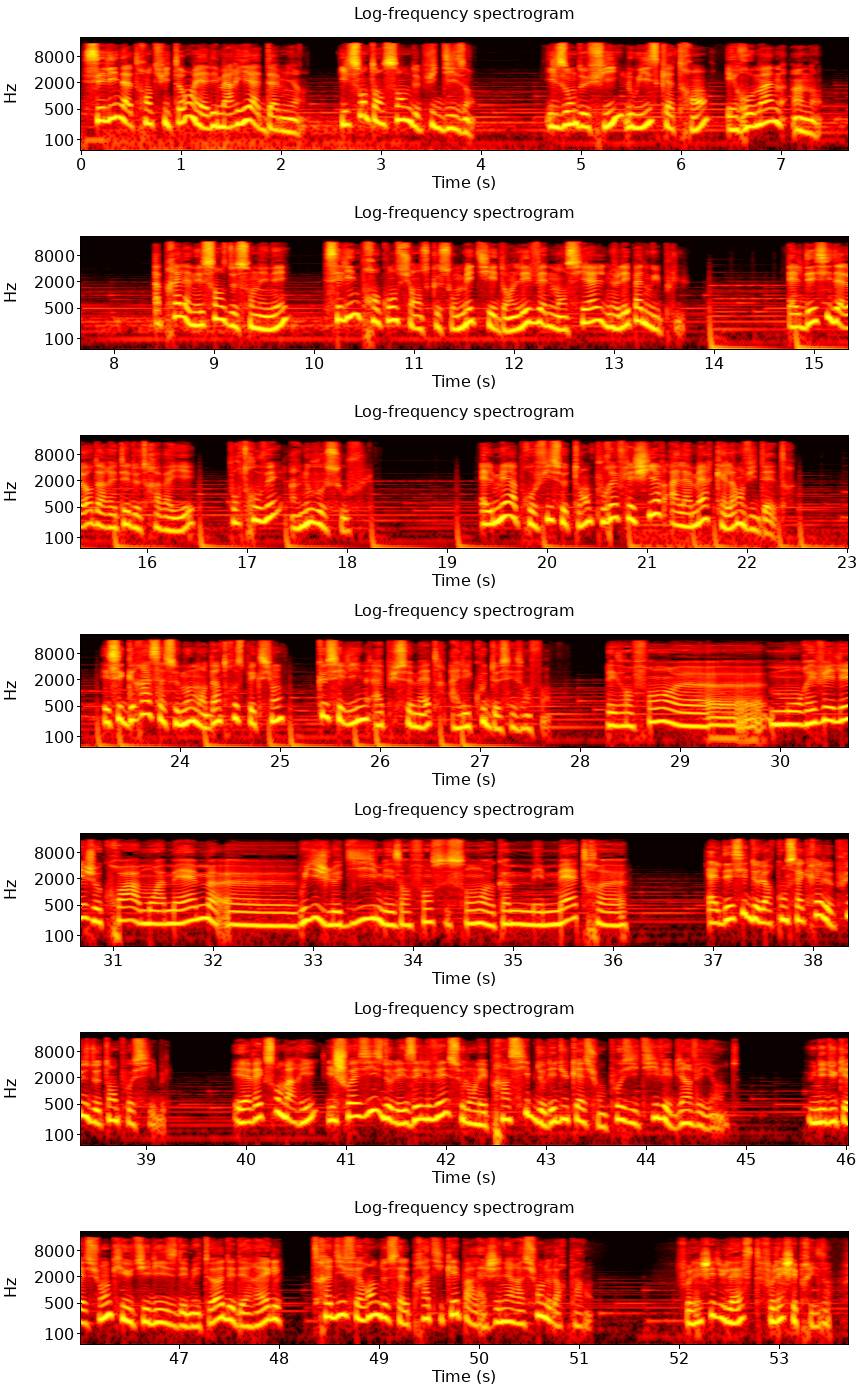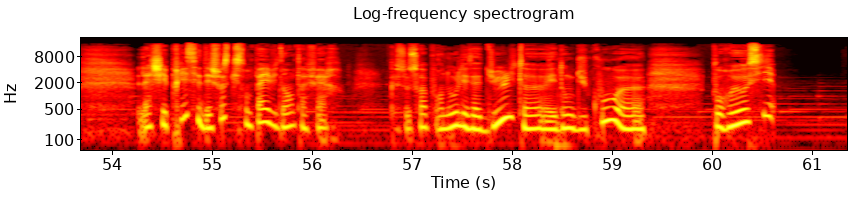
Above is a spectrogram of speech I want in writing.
Céline a 38 ans et elle est mariée à Damien. Ils sont ensemble depuis 10 ans. Ils ont deux filles, Louise, 4 ans, et Romane, 1 an. Après la naissance de son aîné, Céline prend conscience que son métier dans l'événementiel ne l'épanouit plus. Elle décide alors d'arrêter de travailler pour trouver un nouveau souffle. Elle met à profit ce temps pour réfléchir à la mère qu'elle a envie d'être. Et c'est grâce à ce moment d'introspection que Céline a pu se mettre à l'écoute de ses enfants. Les enfants euh, m'ont révélé, je crois, à moi-même. Euh, oui, je le dis, mes enfants, ce sont euh, comme mes maîtres. Elle décide de leur consacrer le plus de temps possible. Et avec son mari, ils choisissent de les élever selon les principes de l'éducation positive et bienveillante. Une éducation qui utilise des méthodes et des règles très différentes de celles pratiquées par la génération de leurs parents. Faut lâcher du lest, faut lâcher prise. Lâcher prise, c'est des choses qui sont pas évidentes à faire que ce soit pour nous les adultes euh, et donc du coup euh, pour eux aussi.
